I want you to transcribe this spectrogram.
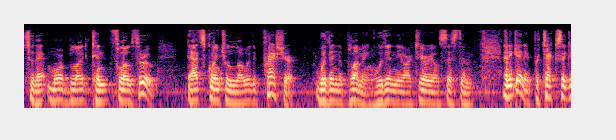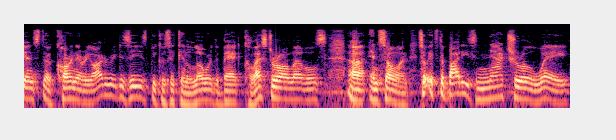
so that more blood can flow through. That's going to lower the pressure within the plumbing, within the arterial system. And again, it protects against uh, coronary artery disease because it can lower the bad cholesterol levels uh, and so on. So it's the body's natural way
